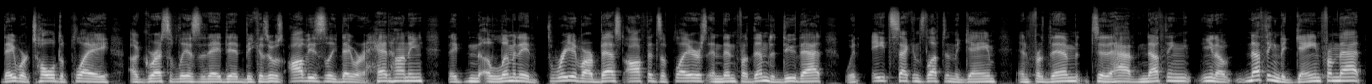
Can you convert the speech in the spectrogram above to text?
they were told to play aggressively as they did because it was obviously they were headhunting. They eliminated three of our best offensive players, and then for them to do that with eight seconds left in the game, and for them to have nothing, you know, nothing to gain from that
